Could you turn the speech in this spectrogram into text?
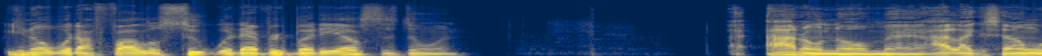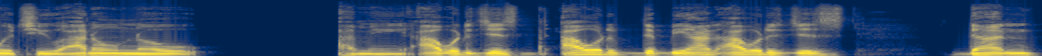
you know, would I follow suit what everybody else is doing? I, I don't know, man. I like I said, I'm with you. I don't know. I mean, I would have just, I would have, to be honest, I would have just done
